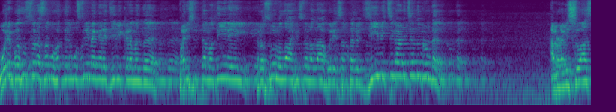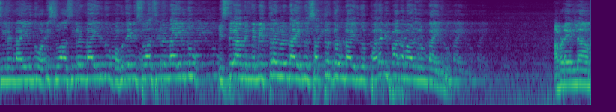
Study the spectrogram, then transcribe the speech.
ഒരു ബഹുസ്വര സമൂഹത്തിൽ മുസ്ലിം എങ്ങനെ ജീവിക്കണമെന്ന് പരിശുദ്ധ മദീനയിൽ റസൂലുള്ളാഹി സ്വല്ലല്ലാഹു അലൈഹി തങ്ങൾ ജീവിച്ചു കാണിച്ചു തന്നിട്ടുണ്ട്. അവിടെ വിശ്വാസികൾ ഉണ്ടായിരുന്നു അവിശ്വാസികൾ ഉണ്ടായിരുന്നു ബഹുദൈവ വിശ്വാസികൾ ഉണ്ടായിരുന്നു ഇസ്ലാമിന്റെ മിത്രങ്ങൾ ഉണ്ടായിരുന്നു ശത്രുക്കൾ ഉണ്ടായിരുന്നു പല വിഭാഗം ആളുകൾ ഉണ്ടായിരുന്നു അവിടെയെല്ലാം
